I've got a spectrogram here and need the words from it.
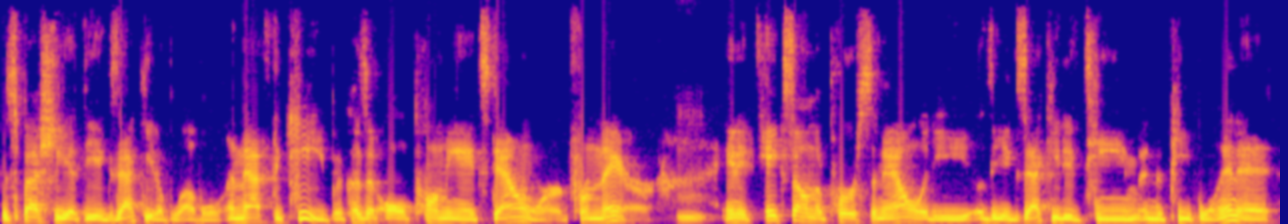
especially at the executive level. And that's the key because it all permeates downward from there. Mm. And it takes on the personality of the executive team and the people in it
